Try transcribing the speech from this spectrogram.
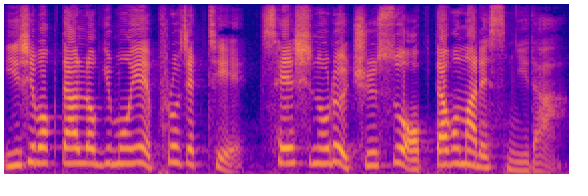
20억 달러 규모의 프로젝트에 새 신호를 줄 수 없다고 말했습니다.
